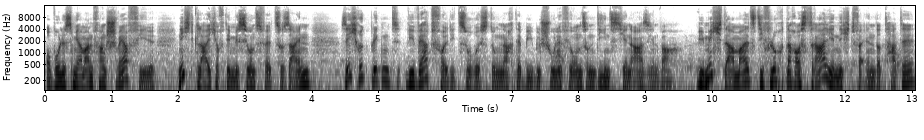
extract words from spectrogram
Obwohl es mir am Anfang schwer fiel, nicht gleich auf dem Missionsfeld zu sein, sehe ich rückblickend, wie wertvoll die Zurüstung nach der Bibelschule für unseren Dienst hier in Asien war. Wie mich damals die Flucht nach Australien nicht verändert hatte,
